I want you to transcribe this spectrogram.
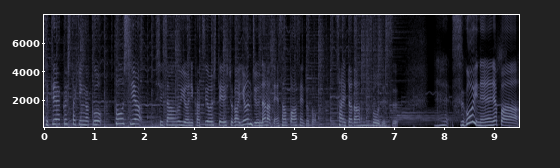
節約した金額を投資や資産運用に活用している人が47.3%と最多だそうです、ね、すごいね。やっぱ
